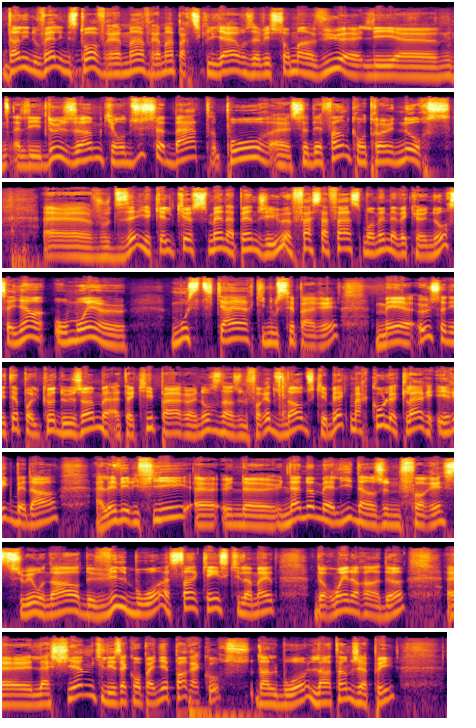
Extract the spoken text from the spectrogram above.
Dans les nouvelles, une histoire vraiment, vraiment particulière. Vous avez sûrement vu euh, les, euh, les deux hommes qui ont dû se battre pour euh, se défendre contre un ours. je vous disais, il y a quelques semaines à peine, j'ai eu un face-à-face moi-même avec un ours, ayant au moins un, moustiquaire qui nous séparait. Mais euh, eux, ce n'était pas le cas. Deux hommes attaqués par un ours dans une forêt du nord du Québec. Marco Leclerc et Éric Bédard allaient vérifier euh, une, anomalie dans une forêt située au nord de Villebois, à 115 km de Rouen-Noranda. Euh, la chienne qui les accompagnait part à course dans le bois, l'entend japper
